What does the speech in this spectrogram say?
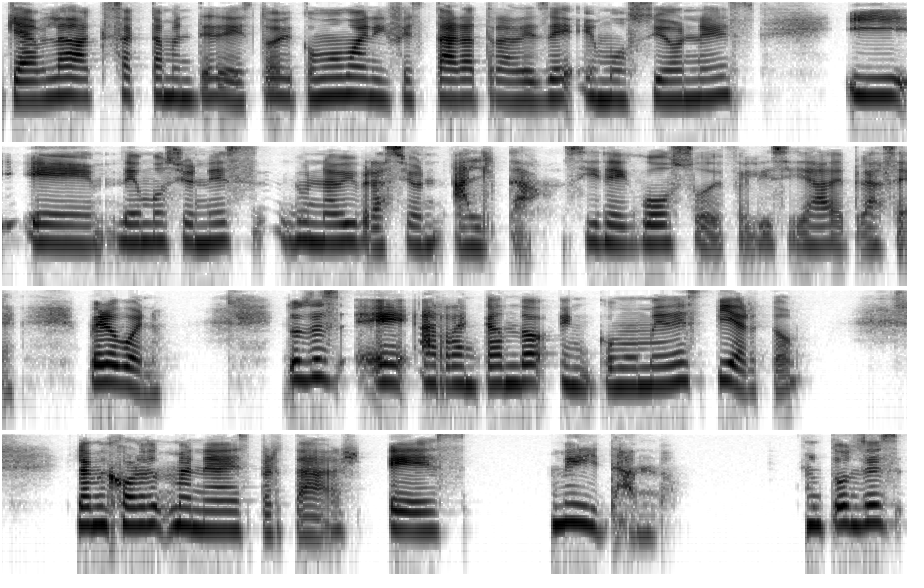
que habla exactamente de esto, de cómo manifestar a través de emociones y eh, de emociones de una vibración alta, ¿sí? de gozo, de felicidad, de placer. Pero bueno, entonces eh, arrancando en cómo me despierto, la mejor manera de despertar es meditando. Entonces,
